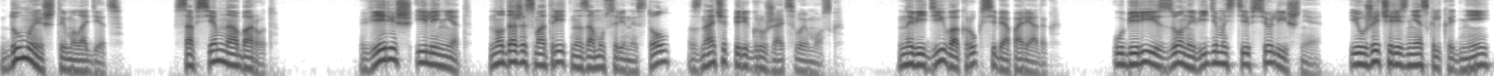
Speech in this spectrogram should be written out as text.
Думаешь, ты молодец? Совсем наоборот. Веришь или нет, но даже смотреть на замусоренный стол значит перегружать свой мозг. Наведи вокруг себя порядок. Убери из зоны видимости все лишнее, и уже через несколько дней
